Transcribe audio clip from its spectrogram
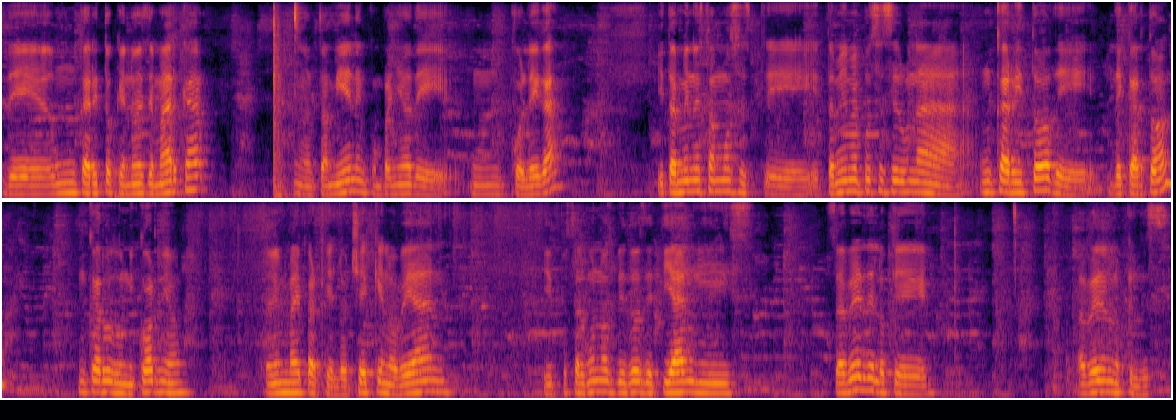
de un carrito que no es de marca, también en compañía de un colega. Y también estamos, este, también me puse a hacer una, un carrito de, de cartón, un carro de unicornio. También hay para que lo chequen, lo vean. Y pues algunos videos de tianguis. Saber de lo que, a ver en lo que les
